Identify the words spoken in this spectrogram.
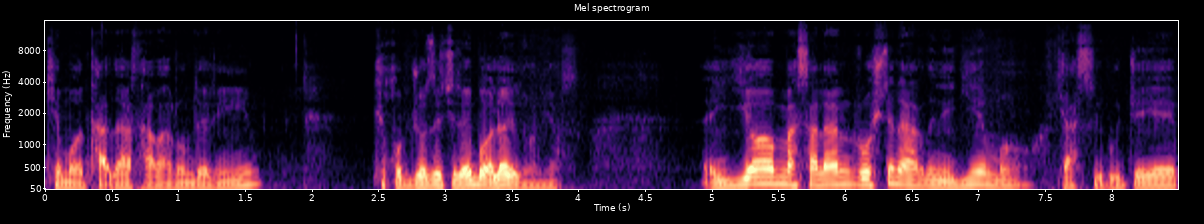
که ما در تورم داریم که خب جزء چیزای بالای دنیاست. یا مثلا رشد نقدینگی ما کسری بودجه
